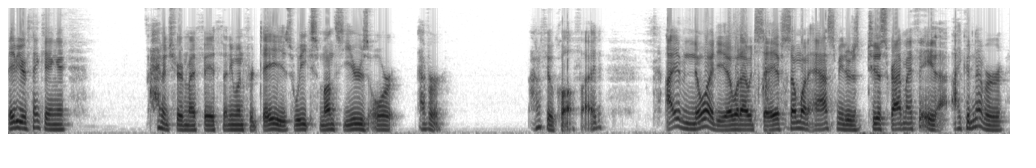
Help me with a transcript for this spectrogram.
Maybe you're thinking, I haven't shared my faith with anyone for days, weeks, months, years, or ever. I don't feel qualified. I have no idea what I would say if someone asked me to, to describe my faith. I could never.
